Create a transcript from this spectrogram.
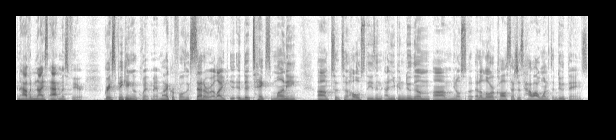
and have a nice atmosphere. Great speaking equipment, microphones, etc. Like it, it, takes money um, to, to host these, and, and you can do them um, you know, at a lower cost. That's just how I wanted to do things.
